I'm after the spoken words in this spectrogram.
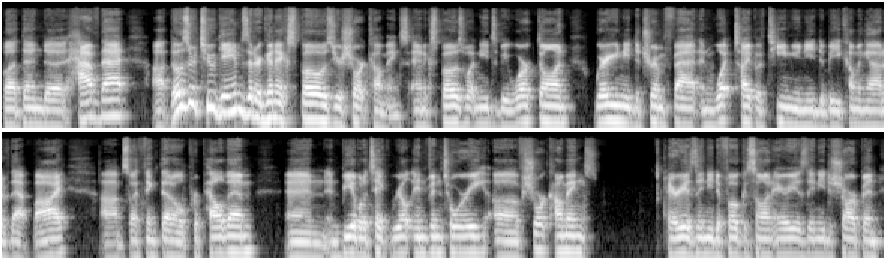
But then to have that, uh, those are two games that are going to expose your shortcomings and expose what needs to be worked on, where you need to trim fat, and what type of team you need to be coming out of that bye. Um, so I think that'll propel them and and be able to take real inventory of shortcomings, areas they need to focus on, areas they need to sharpen.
